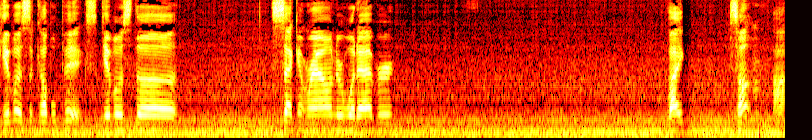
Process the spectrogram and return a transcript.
give us a couple picks. Give us the second round or whatever. Like something. I,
